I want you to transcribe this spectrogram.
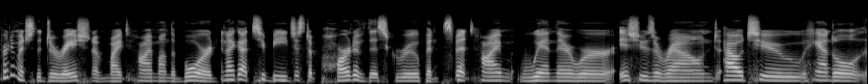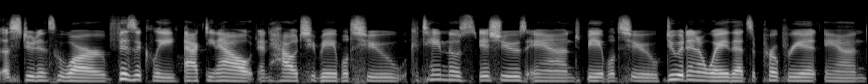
pretty much the duration of my time on the board. And I got to be just a part of this group and spent time when there were issues around how to handle uh, students who are physically acting out and how to be able to contain those issues and be able to do it in a way that's appropriate. And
